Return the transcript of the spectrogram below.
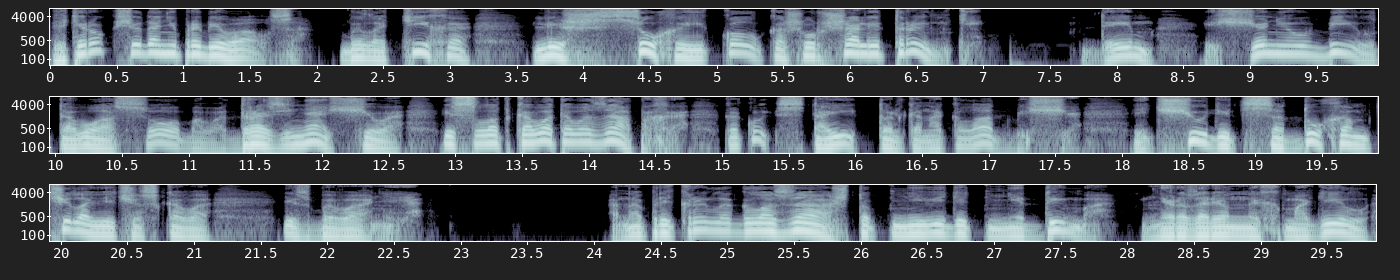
Ветерок сюда не пробивался. Было тихо, лишь сухо и колко шуршали трынки. Дым еще не убил того особого, дразнящего и сладковатого запаха, какой стоит только на кладбище и чудится духом человеческого избывания. Она прикрыла глаза, чтоб не видеть ни дыма, ни разоренных могил,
